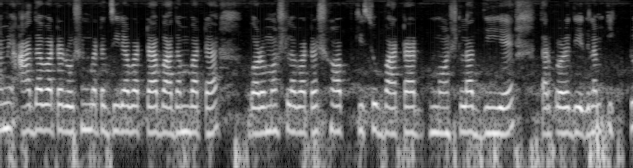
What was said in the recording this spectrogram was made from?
আমি আদা বাটা, রসুন বাটা, জিরা বাটা, বাদাম বাটা, গরম মশলা বাটা, সব কিছু বাটা মশলা দিয়ে তারপরে দিয়ে দিলাম একটু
